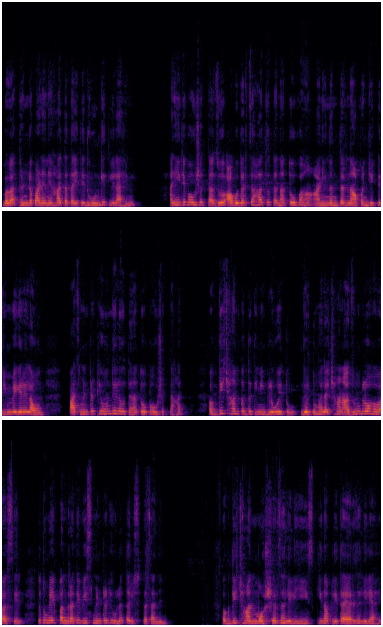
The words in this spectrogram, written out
बघा थंड पाण्याने हात आता इथे धुवून घेतलेला आहे मी. आणि इथे पाहू शकता जो अगोदरचा हात होता ना तो पहा आणि नंतर ना आपण जे क्रीम वगैरे लावून पाच मिनटं ठेवून दिलं होतं ना तो पाहू शकता हात. अगदी छान पद्धतीने ग्लो येतो. जर तुम्हाला छान अजून ग्लो हवा असेल तर तुम्ही एक पंधरा ते वीस मिनटं ठेवलं तरीसुद्धा चालेल. अगदी छान मॉइश्चर झालेली ही स्किन आपली तयार झालेली आहे.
